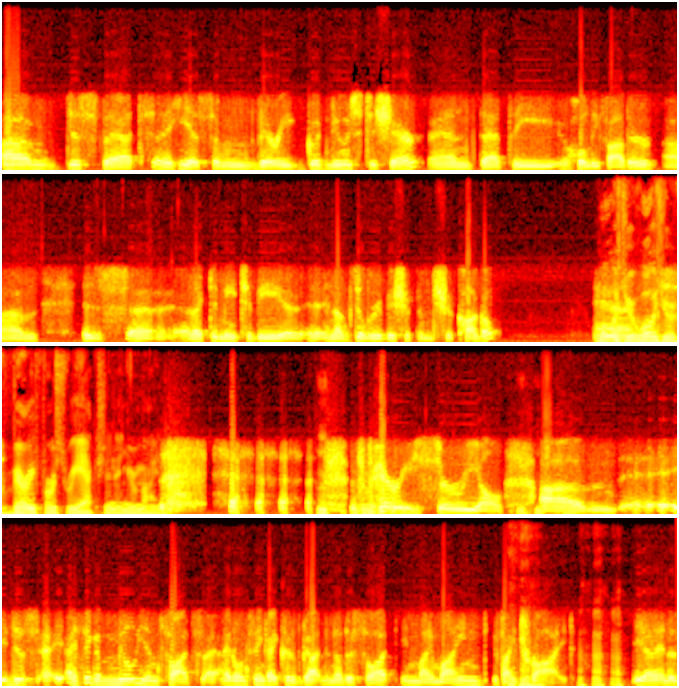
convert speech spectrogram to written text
Um, just that uh, he has some very good news to share, and that the Holy Father um, has uh, elected me to be a, an auxiliary bishop in Chicago. What was your What was your very first reaction in your mind? very surreal. Mm-hmm. Um, it just, I think a million thoughts. I don't think I could have gotten another thought in my mind if I tried. yeah, in a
